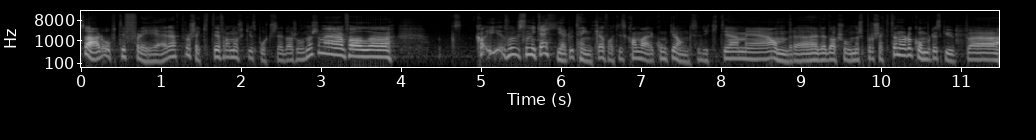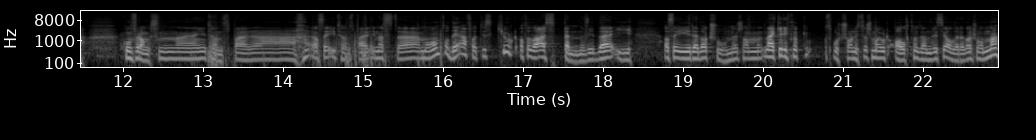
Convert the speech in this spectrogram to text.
så er det opptil flere prosjekter fra norske sportsredaksjoner som, i hvert fall, uh, som ikke er helt utenkelig at faktisk kan være konkurransedyktige med andre redaksjoners prosjekter når det kommer til Scoop-konferansen i, Tønsberg, altså i Tønsberg i neste måned. Og det er faktisk kult at det da er spennvidde i altså i redaksjoner som Nei, ikke riktignok sportsjournalister som har gjort alt nødvendigvis i alle redaksjonene,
